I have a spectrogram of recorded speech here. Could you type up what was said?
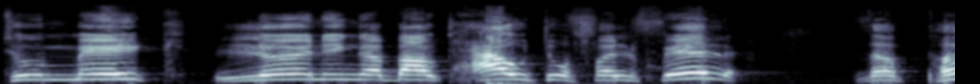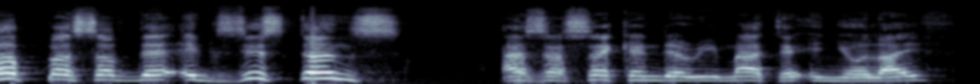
to make learning about how to fulfill the purpose of their existence as a secondary matter in your life?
